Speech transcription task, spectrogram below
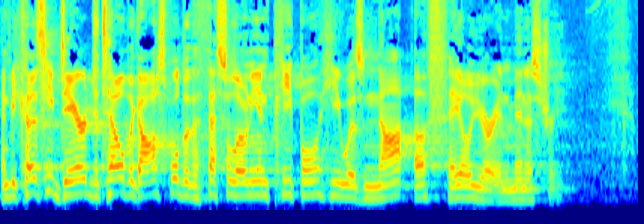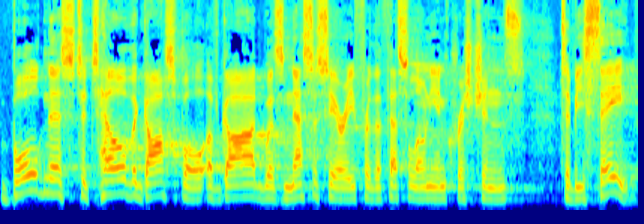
And because he dared to tell the gospel to the Thessalonian people, he was not a failure in ministry. Boldness to tell the gospel of God was necessary for the Thessalonian Christians to be saved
